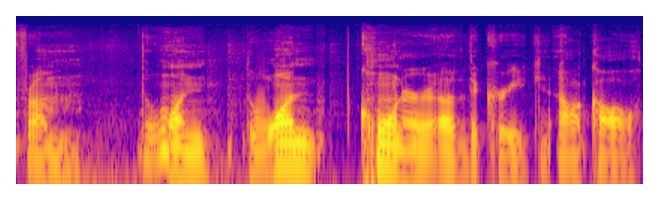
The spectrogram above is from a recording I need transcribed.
from the one the one corner of the creek I'll call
